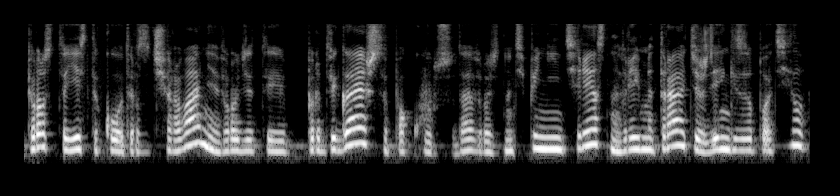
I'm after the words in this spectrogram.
И просто есть такое вот разочарование, вроде ты продвигаешься по курсу, да, вроде, ну тебе неинтересно, время тратишь, деньги заплатил,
